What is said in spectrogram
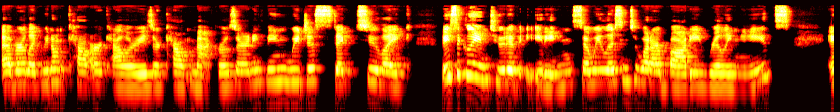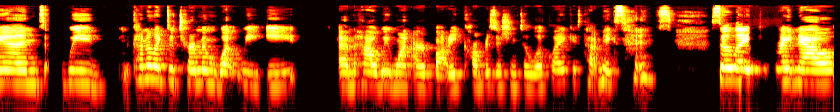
ever like we don't count our calories or count macros or anything. We just stick to like basically intuitive eating. So we listen to what our body really needs and we kind of like determine what we eat and how we want our body composition to look like if that makes sense. So like right now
